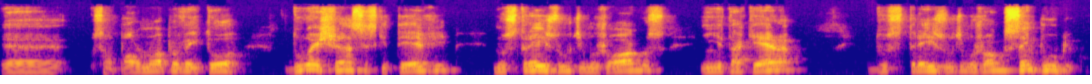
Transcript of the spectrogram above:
É, o São Paulo não aproveitou duas chances que teve nos três últimos jogos em Itaquera, dos três últimos jogos sem público,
